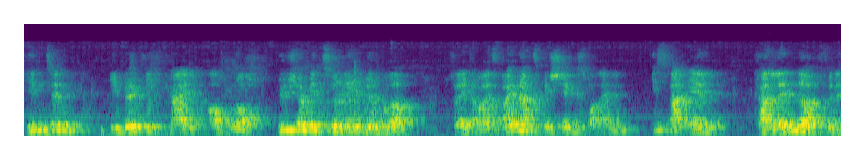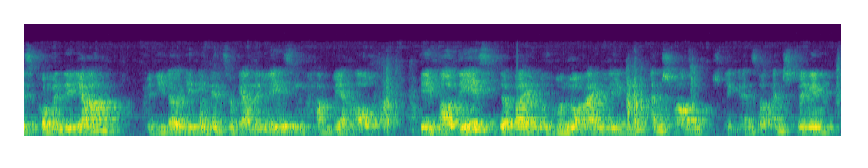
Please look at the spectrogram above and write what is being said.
hinten die Möglichkeit, auch noch Bücher mitzunehmen oder vielleicht auch als Weihnachtsgeschenk so einen Israel-Kalender für das kommende Jahr. Für die Leute, die nicht so gerne lesen, haben wir auch DVDs dabei, muss man nur reinlegen und anschauen, nicht ganz so anstrengend.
